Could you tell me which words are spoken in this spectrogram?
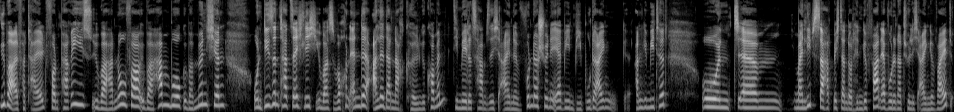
überall verteilt, von Paris über Hannover, über Hamburg, über München. Und die sind tatsächlich übers Wochenende alle dann nach Köln gekommen. Die Mädels haben sich eine wunderschöne Airbnb-Bude angemietet. Und ähm, mein Liebster hat mich dann dorthin gefahren. Er wurde natürlich eingeweiht.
